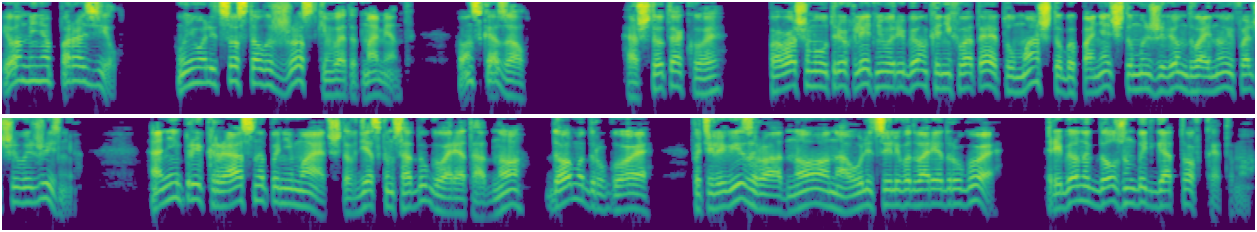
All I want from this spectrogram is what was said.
И он меня поразил. У него лицо стало жестким в этот момент. Он сказал, «А что такое? По-вашему, у трехлетнего ребенка не хватает ума, чтобы понять, что мы живем двойной и фальшивой жизнью? Они прекрасно понимают, что в детском саду говорят одно, дома другое, по телевизору одно, на улице или во дворе другое. Ребенок должен быть готов к этому.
